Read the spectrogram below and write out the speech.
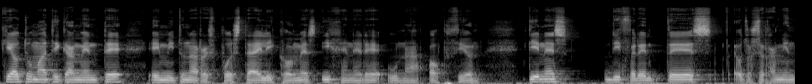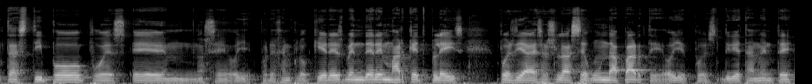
que automáticamente emite una respuesta al e-commerce y genere una opción. Tienes diferentes otras herramientas tipo, pues, eh, no sé, oye, por ejemplo, quieres vender en Marketplace, pues ya esa es la segunda parte, oye, pues directamente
